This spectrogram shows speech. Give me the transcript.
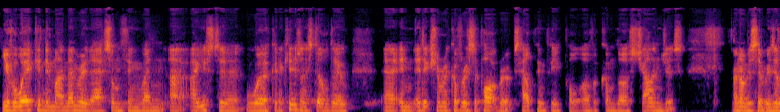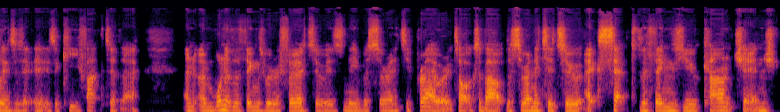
you've awakened in my memory there something when I, I used to work and occasionally still do uh, in addiction recovery support groups, helping people overcome those challenges. And obviously, resilience is a, is a key factor there. And, and one of the things we refer to is Niebuhr's Serenity Prayer, where it talks about the serenity to accept the things you can't change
